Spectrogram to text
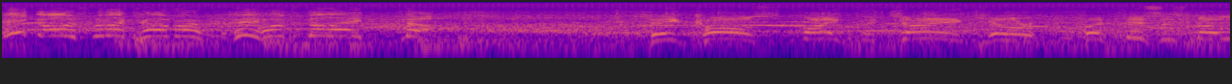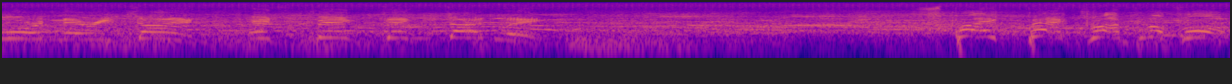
He goes for the cover. He hooks the leg. No. They call Spike the Giant Killer, but this is no ordinary giant. It's Big Dick Dudley. Spike backdrop to the floor.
